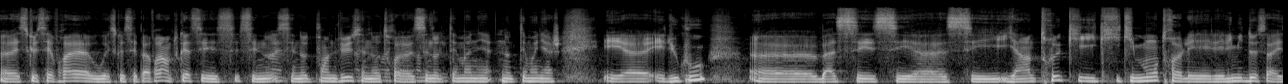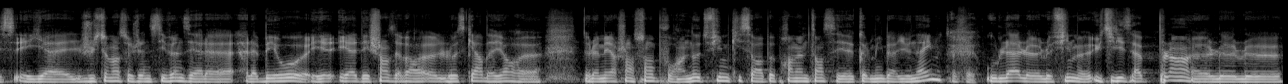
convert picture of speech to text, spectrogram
Euh, est-ce que c'est vrai ou est-ce que c'est pas vrai? En tout cas, c'est notre point de vue, c'est notre, c'est notre, témoignage, notre témoignage. Et, euh, et du coup, euh, bah c'est il y a un truc qui, qui, qui montre les, les, limites de ça. Et il y a justement ce jeune Stevens et à la, à la BO et, et, a des chances d'avoir l'Oscar d'ailleurs de la meilleure chanson pour un autre film qui sort à peu près en même temps, c'est Call Me by Your Name, où là le, le, film utilise à plein le le,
